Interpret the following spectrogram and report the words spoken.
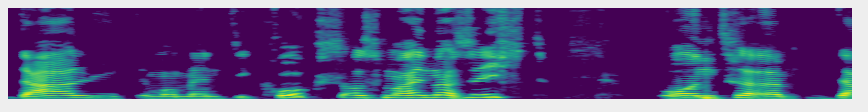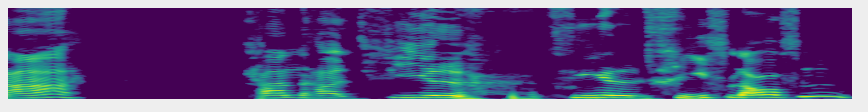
Da liegt im Moment die Krux aus meiner Sicht. Und äh, da kann halt viel, viel schieflaufen.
